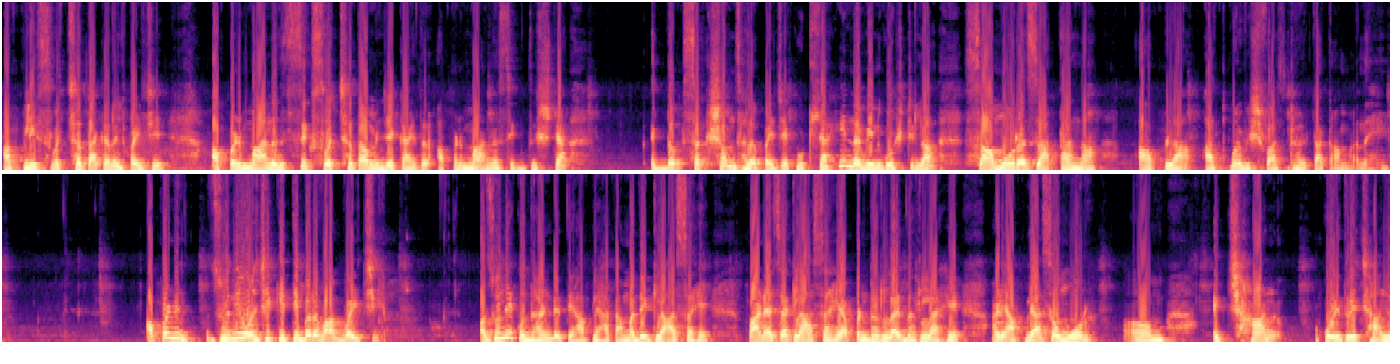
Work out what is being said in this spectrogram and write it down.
आपली स्वच्छता करायला पाहिजे. आपण मानसिक स्वच्छता म्हणजे काय? तर आपण मानसिकदृष्ट्या एकदम सक्षम झालं पाहिजे. कुठल्याही नवीन गोष्टीला सामोरं जाताना आपला आत्मविश्वास ढळता कामा नये. आपण जुनी ओझी किती बरं वागवायची? अजून एक उदाहरण देते. आपल्या हातामध्ये ग्लास आहे. पाण्याचा ग्लास आहे. आपण धरलाय धरला आहे. आणि आपल्यासमोर एक छान कोणीतरी छान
